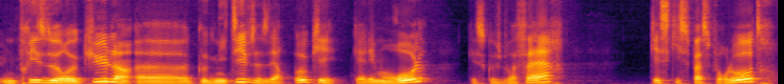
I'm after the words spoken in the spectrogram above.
une prise de recul cognitive, de se dire, ok, quel est mon rôle? Qu'est-ce que je dois faire? Qu'est-ce qui se passe pour l'autre?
